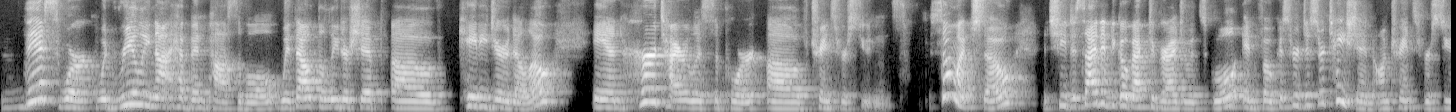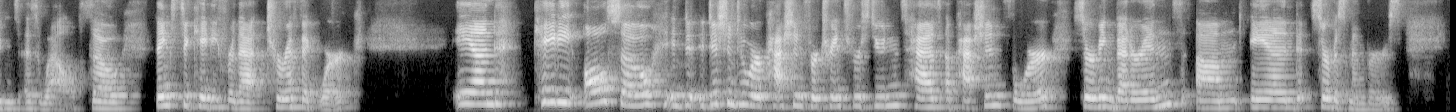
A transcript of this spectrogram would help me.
This work would really not have been possible without the leadership of Katie Girardello and her tireless support of transfer students. So much so that she decided to go back to graduate school and focus her dissertation on transfer students as well. So thanks to Katie for that terrific work. And Katie also, in addition to her passion for transfer students, has a passion for serving veterans um, and service members.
